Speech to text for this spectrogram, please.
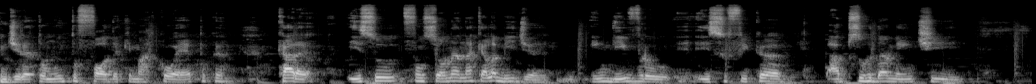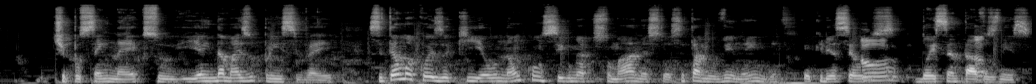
um diretor muito foda que marcou época, cara, isso funciona naquela mídia. Em livro, isso fica absurdamente tipo sem nexo e ainda mais o Prince, velho. Se tem uma coisa que eu não consigo me acostumar, Nestor, você tá me ouvindo ainda? Eu queria ser os dois centavos nisso.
